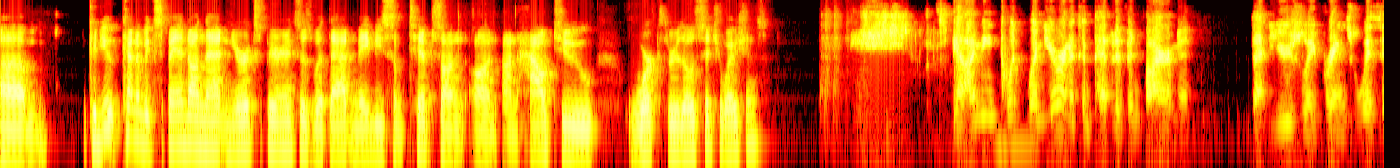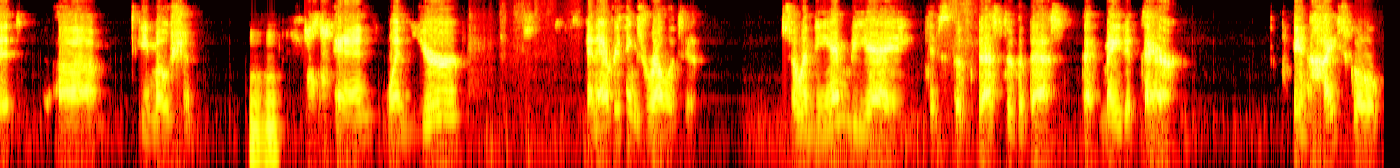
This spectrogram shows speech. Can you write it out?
Um, could you kind of expand on that and your experiences with that, and maybe some tips on on on how to work through those situations? Yeah, I mean, when, when you're in a competitive environment, that usually brings with it um, emotion. Mm-hmm. And when you're, and everything's relative. So in the NBA, it's the best of the best that made it there. In high school,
